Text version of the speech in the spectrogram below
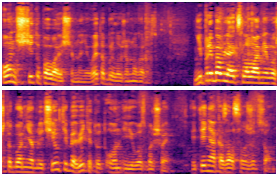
Он щит уповающим на него. Это было уже много раз. Не прибавляй к словам его, чтобы он не обличил тебя. Видите, тут он и его с большой. И ты не оказался лжецом.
